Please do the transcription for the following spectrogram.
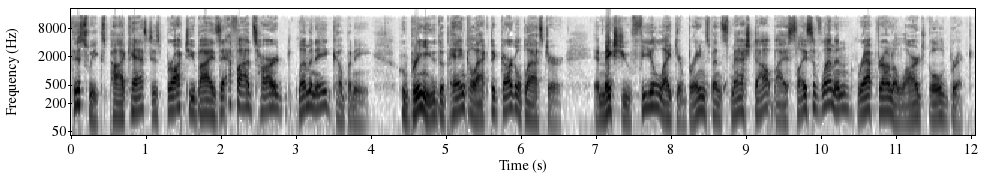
This week's podcast is brought to you by Zaphod's Hard Lemonade Company, who bring you the Pan Galactic Gargle Blaster. It makes you feel like your brain's been smashed out by a slice of lemon wrapped around a large gold brick.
